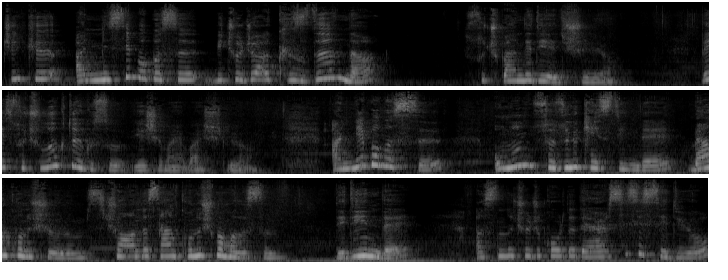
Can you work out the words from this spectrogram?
Çünkü annesi babası bir çocuğa kızdığında suç bende diye düşünüyor ve suçluluk duygusu yaşamaya başlıyor. Anne babası onun sözünü kestiğinde ben konuşuyorum, şu anda sen konuşmamalısın dediğinde aslında çocuk orada değersiz hissediyor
